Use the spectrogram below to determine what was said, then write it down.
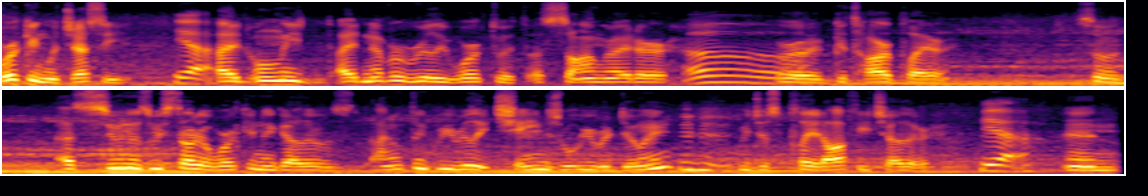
working with Jesse. Yeah. I'd only I'd never really worked with a songwriter oh. or a guitar player. So as soon as we started working together, it was I don't think we really changed what we were doing. Mm-hmm. We just played off each other, Yeah. and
